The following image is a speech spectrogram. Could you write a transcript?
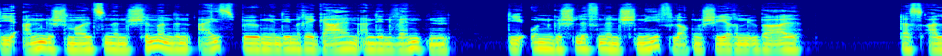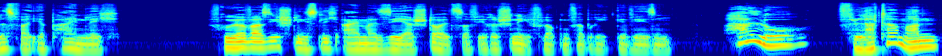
die angeschmolzenen schimmernden Eisbögen in den Regalen an den Wänden, die ungeschliffenen Schneeflockenscheren überall. Das alles war ihr peinlich. Früher war sie schließlich einmal sehr stolz auf ihre Schneeflockenfabrik gewesen. Hallo, Flattermann?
